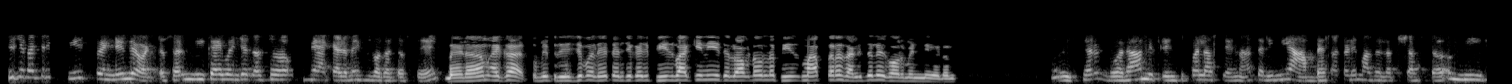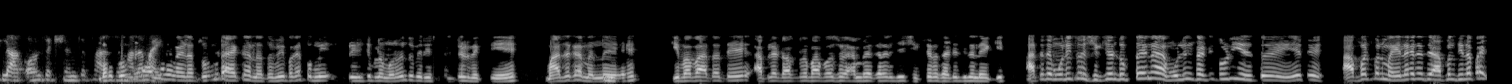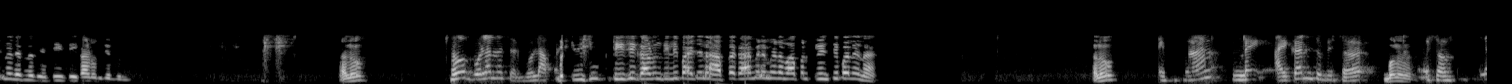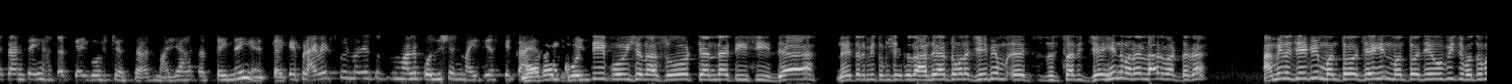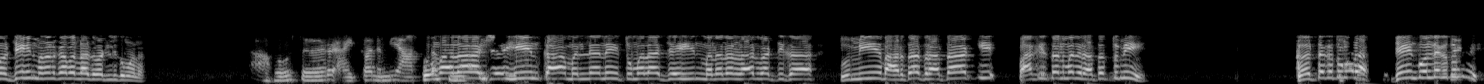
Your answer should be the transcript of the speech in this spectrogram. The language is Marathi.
तिचे काहीतरी फीस पेंडिंग आहे वाटतं सर मी काय म्हणजे तसं मी अकॅडमिक्स बघत असते. मॅडम ऐका तुम्ही प्रिन्सिपल आहे त्यांची काही फीस बाकी नाही ते लॉकडाऊनला फीस माफ करा सांगितलं गव्हर्नमेंटने मॅडम. सर बघा मी प्रिन्सिपल असते ना तरी मी अभ्यासाकडे माझं लक्ष असतं. मी इथलं अकाउंट सेक्शनचं बरं, फार तुम्ही मला ऐका माहिती मॅडम तुम्ही ऐका ना तुम्ही बघा तुम्ही प्रिन्सिपल म्हणून तुम्ही रिस्पेक्टेड व्यक्ती आहे. माझं काय म्हणणं आहे की बाबा आता ते आपल्या डॉक्टर बाबासाहेब आंबेडकरांनी शिक्षणासाठी दिलेलं आहे की आता त्या मुलीचं शिक्षण डुबतंय ना मुलींसाठी थोडी हे ते आपण पण महिला आहे ना ते आपण दिलं पाहिजे ना त्यांना ते टी सी काढून तिथून हॅलो? हो बोला ना सर बोला आपण. टीसी टीसी काढून दिली पाहिजे ना आपलं काम आहे ना मॅडम आपण प्रिन्सिपल आहे ना. हॅलो? नाही ऐका ना तुम्ही सर. बोला ना. संस्थाचालकांच्याही हातात काही गोष्टी असतात माझ्या हातात काही नाही आहेत. काही काही प्रायव्हेट स्कूलमध्ये तुम्हाला पोझिशन माहिती असते काय मॅडम असते ते. कोणतीही पोझिशन असो त्यांना टीसी द्या नाहीतर मी तुमच्या इथं आंध्र आणि तुम्हाला जय भीम सॉरी जय हिंद म्हणायला लाज वाटतं का? आम्ही तर जय भीम म्हणतो जय हिंद म्हणतो जय ओबीसी म्हणतो. मग जय हिंद म्हणायला का बरं लाज वाटली तुम्हाला? अहो सर ऐका ना मी आता तुम्हाला जय हिंद का म्हणल्या नाही? तुम्हाला जय हिंद म्हणायला लाज वाटते का? तुम्ही भारतात राहता की पाकिस्तानमध्ये राहतात तुम्ही? कळतं का तुम्हाला? जय हिंद बोलले का तुम्ही?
